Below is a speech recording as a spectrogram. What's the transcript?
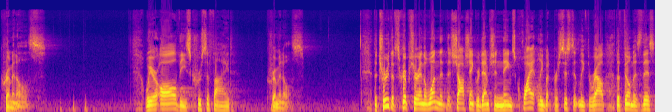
criminals. We are all these crucified criminals. The truth of Scripture, and the one that the Shawshank Redemption names quietly but persistently throughout the film, is this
